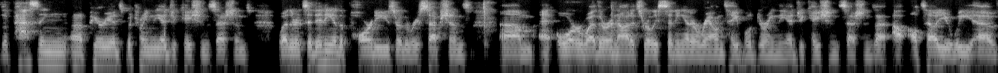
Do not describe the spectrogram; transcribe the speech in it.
the passing uh, periods between the education sessions whether it's at any of the parties or the receptions um, or whether or not it's really sitting at a round table during the education sessions. I, i'll tell you we have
